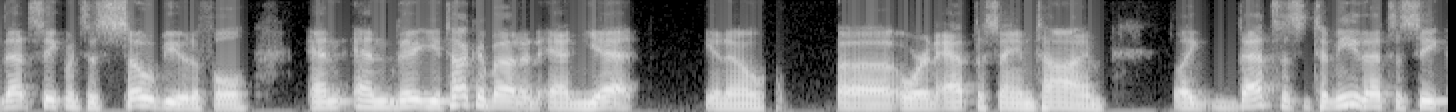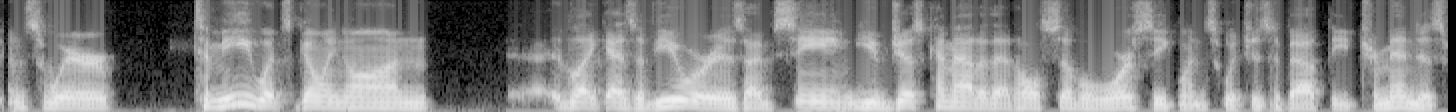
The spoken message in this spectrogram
that sequence is so beautiful. And and there you talk about it and yet you know uh or an at the same time. Like that's a, to me that's a sequence where to me what's going on like as a viewer is i'm seeing you've just come out of that whole civil war sequence which is about the tremendous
